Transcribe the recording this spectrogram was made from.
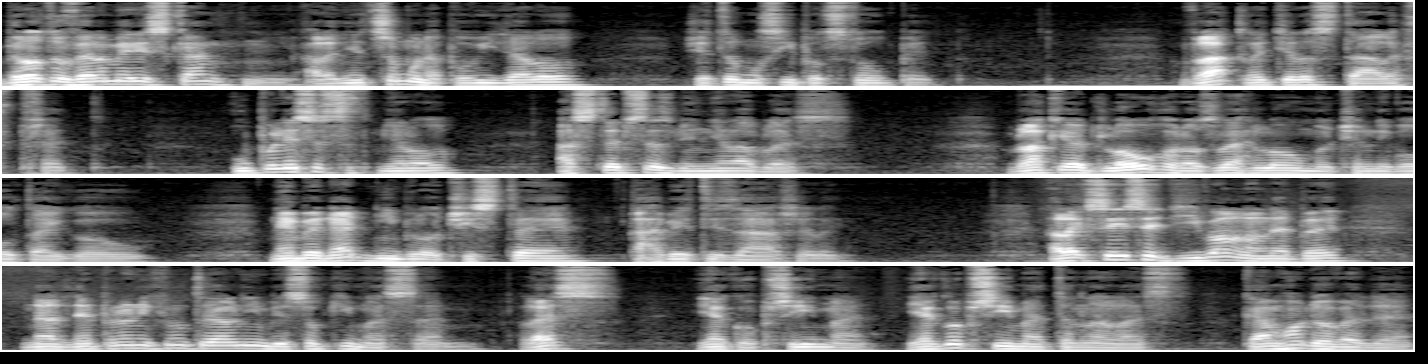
Bylo to velmi riskantní, ale něco mu napovídalo, že to musí podstoupit. Vlak letěl stále vpřed. Úplně se setmělo a step se změnila v les. Vlak je dlouho rozlehlou mlčenlivou tajgou. Nebe nad ní bylo čisté a hvězdy zářily. Alexej se díval na nebe nad neproniknutelným vysokým lesem. Les, jak ho přijme, jak ho přijme tenhle les, kam ho dovede.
